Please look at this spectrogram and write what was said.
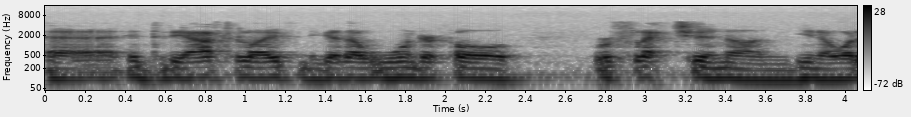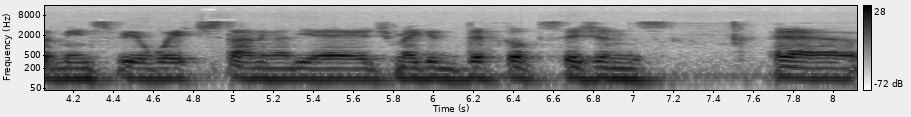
uh, into the afterlife, and you get that wonderful reflection on you know what it means to be a witch standing on the edge, making difficult decisions, uh,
